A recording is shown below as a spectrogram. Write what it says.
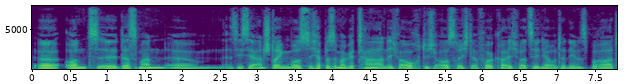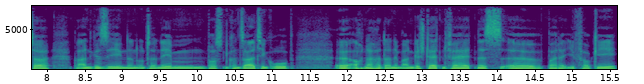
äh, und äh, dass man äh, sich sehr anstrengen muss. Ich habe das immer getan. Ich war auch durchaus recht erfolgreich. Ich war zehn Jahre Unternehmensberater bei angesehenen Unternehmen, Boston Consulting Group, äh, auch nachher dann im Angestelltenverhältnis äh, bei der IVG.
